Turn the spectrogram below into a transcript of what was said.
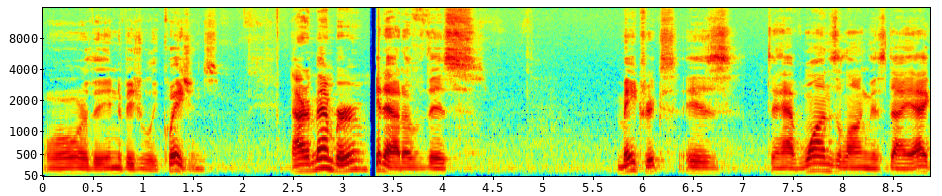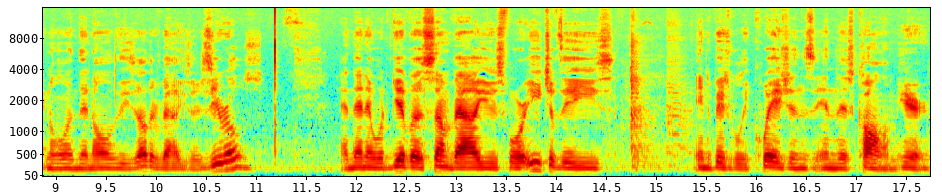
or the individual equations. Now remember, get out of this matrix is to have ones along this diagonal and then all of these other values are zeros. And then it would give us some values for each of these individual equations in this column here.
